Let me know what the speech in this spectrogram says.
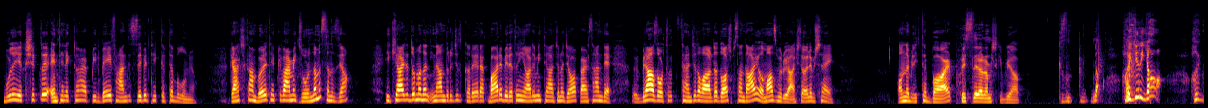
Burada yakışıklı, entelektüel bir beyefendi size bir teklifte bulunuyor. Gerçekten böyle tepki vermek zorunda mısınız ya? Hikayede durmadan inandırıcılık arayarak bari Berat'ın yardım ihtiyacına cevap versen de biraz ortalıkta sence de varda dolaşmasan daha iyi olmaz mı Rüya? İşte öyle bir şey. Onunla birlikte bağır, polisleri aramış gibi yap. Kızım, hayır ya. Hayır,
